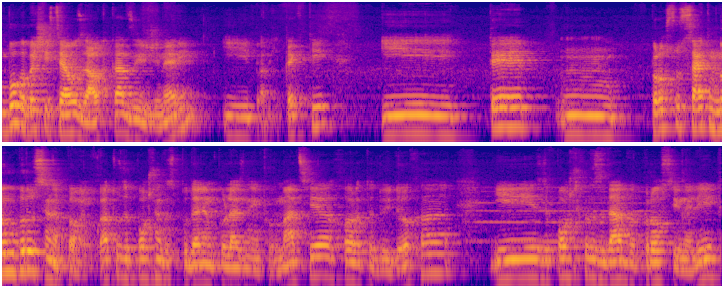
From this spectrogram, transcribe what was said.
Бога беше изцяло за AutoCAD, за инженери и архитекти и те м- Просто сайта много бързо се напълни. Когато започнах да споделям полезна информация, хората дойдоха и започнаха да задават въпроси, нали,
